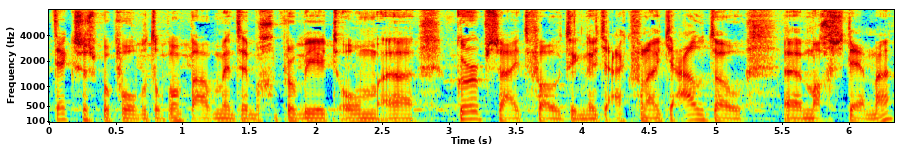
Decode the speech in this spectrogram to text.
Texas bijvoorbeeld op een bepaald moment hebben geprobeerd om uh, curbside voting, dat je eigenlijk vanuit je auto mag stemmen.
